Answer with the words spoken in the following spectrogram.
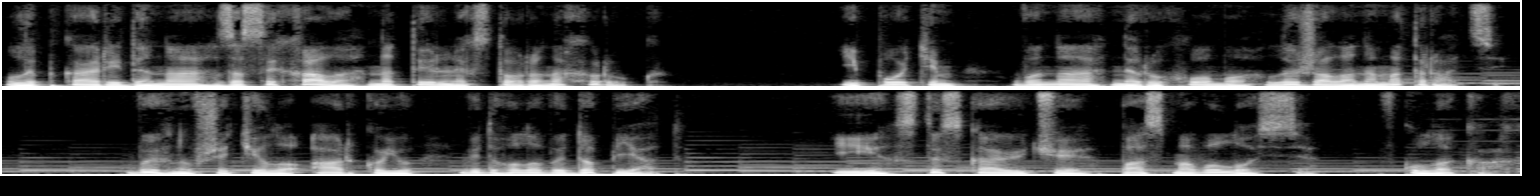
Липка рідина засихала на тильних сторонах рук, і потім вона нерухомо лежала на матраці, вигнувши тіло аркою від голови до п'ят і стискаючи пасма волосся в кулаках.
